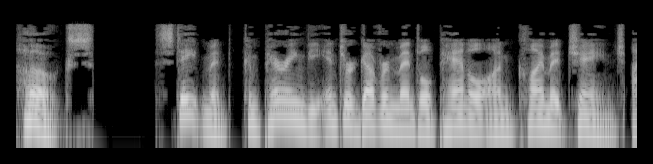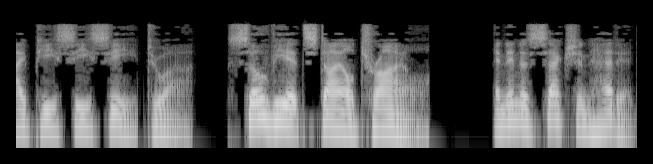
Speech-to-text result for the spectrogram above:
hoax statement, comparing the Intergovernmental Panel on Climate Change to a Soviet style trial, and in a section headed,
